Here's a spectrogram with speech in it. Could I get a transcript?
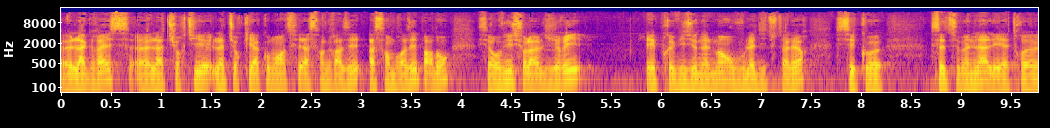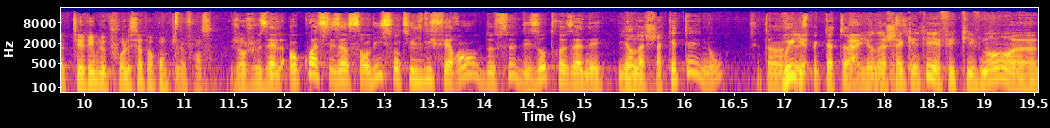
euh, la Grèce, euh, la, Turquie, la Turquie a commencé à s'embraser, à s'embraser, pardon, c'est revenu sur l'Algérie et prévisionnellement, on vous l'a dit tout à l'heure, c'est que cette semaine-là allait être euh, terrible pour les sapeurs-pompiers de France. Jean Jouzel, en quoi ces incendies sont-ils différents de ceux des autres années? Il y en a chaque été, non? C'est un Oui, spectateur. bah, il y en a chaque été, effectivement. euh,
